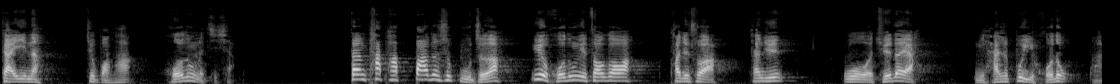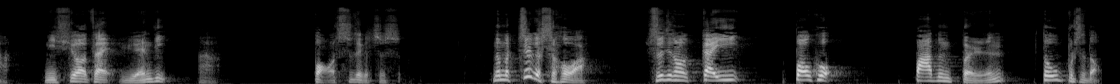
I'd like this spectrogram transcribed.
盖伊呢，就帮他活动了几下，但他怕巴顿是骨折啊，越活动越糟糕啊。他就说啊，将军，我觉得呀，你还是不宜活动啊，你需要在原地啊，保持这个姿势。那么这个时候啊，实际上盖伊包括巴顿本人都不知道，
